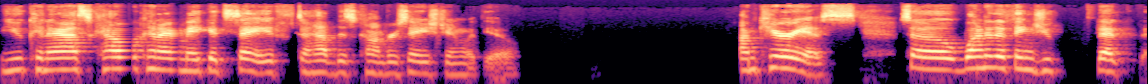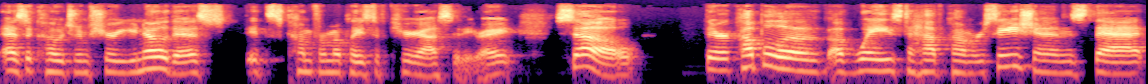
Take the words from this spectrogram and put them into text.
You can ask how can i make it safe to have this conversation with you I'm curious. So one of the things you that as a coach, I'm sure you know this, it's come from a place of curiosity, right? So there are a couple of, of ways to have conversations that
